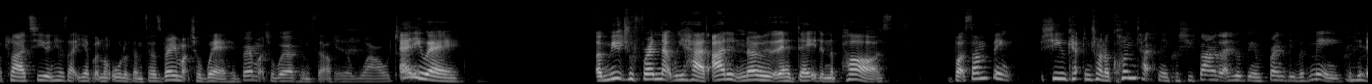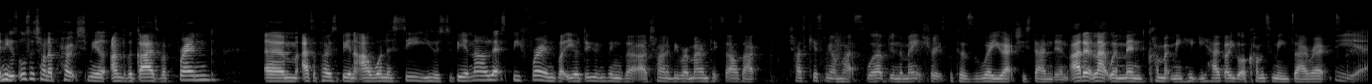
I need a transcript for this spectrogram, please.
apply to you." And he was like, "Yeah, but not all of them." So I was very much aware, very much aware of himself. Yeah, wild. Anyway, a mutual friend that we had, I didn't know that they had dated in the past, but something she kept on trying to contact me because she found out that he was being friendly with me, he- and he mm-hmm. was also trying to approach me under the guise of a friend. Um, as opposed to being, I want to see you, is to be, no, let's be friends, but you're doing things that are trying to be romantic. So I was like, try to kiss me, I'm like swerved in the matrix because where you actually standing. I don't like when men come at me higgy haggy. You got to come to me direct. Yeah.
